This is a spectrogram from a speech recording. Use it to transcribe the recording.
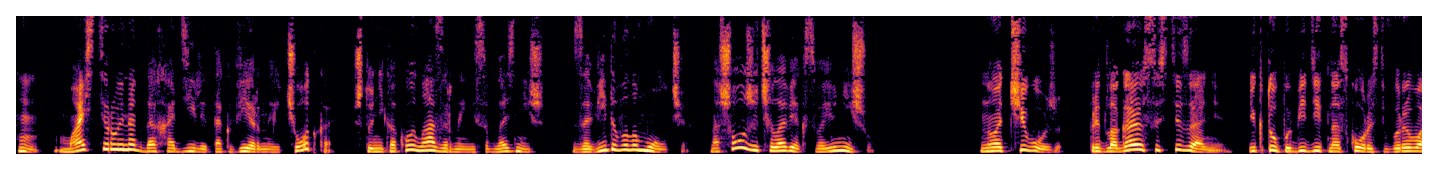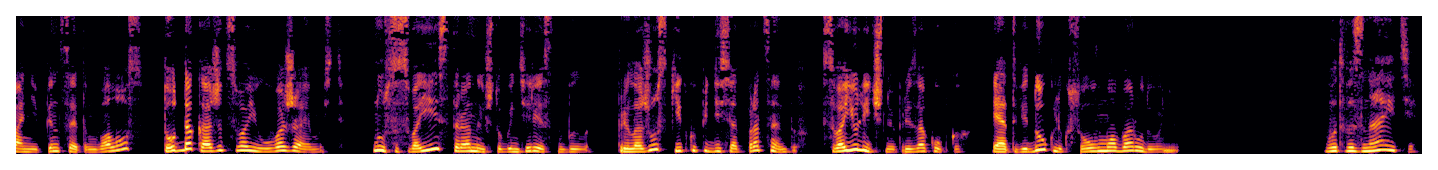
хм, мастеру иногда ходили так верно и четко, что никакой лазерный не соблазнишь. Завидовала молча. Нашел же человек свою нишу. Ну отчего же? Предлагаю состязание. И кто победит на скорость в вырывании пинцетом волос, тот докажет свою уважаемость. Ну, со своей стороны, чтобы интересно было, приложу скидку 50%, свою личную при закупках, и отведу к люксовому оборудованию. Вот вы знаете,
